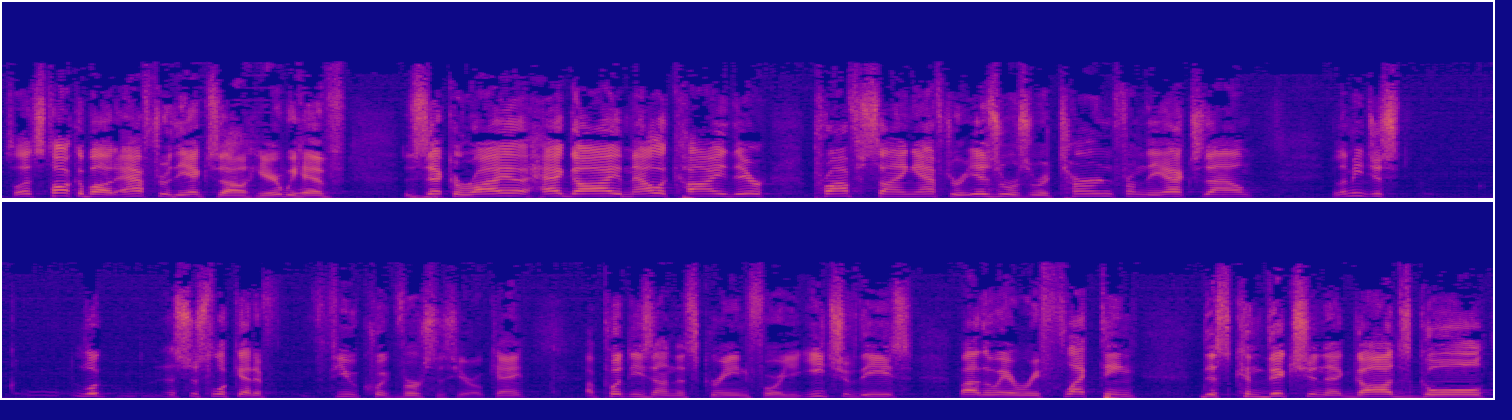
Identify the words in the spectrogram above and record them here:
So let's talk about after the exile here. We have Zechariah, Haggai, Malachi. They're prophesying after Israel's return from the exile. Let me just look, let's just look at a few quick verses here, okay? I put these on the screen for you. Each of these, by the way, are reflecting this conviction that God's goal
